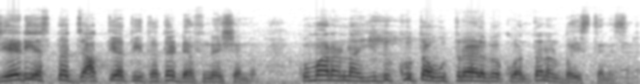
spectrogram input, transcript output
ಜೆ ಡಿ ಎಸ್ನ ಜಾತ್ಯತೀತತೆ ಡೆಫಿನೇಷನ್ ಕುಮಾರಣ್ಣ ಇದಕ್ಕೂ ತಾವು ಉತ್ತರ ಹೇಳಬೇಕು ಅಂತ ನಾನು ಬಯಸ್ತೇನೆ ಸರ್.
